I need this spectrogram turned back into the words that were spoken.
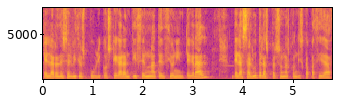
en la red de servicios públicos que garanticen una atención integral de la salud de las personas con discapacidad.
